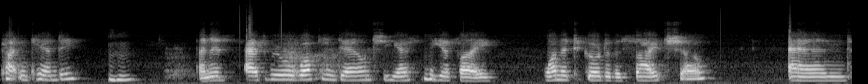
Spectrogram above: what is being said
cotton candy. Mm-hmm. And as, as we were walking down, she asked me if I wanted to go to the sideshow. And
